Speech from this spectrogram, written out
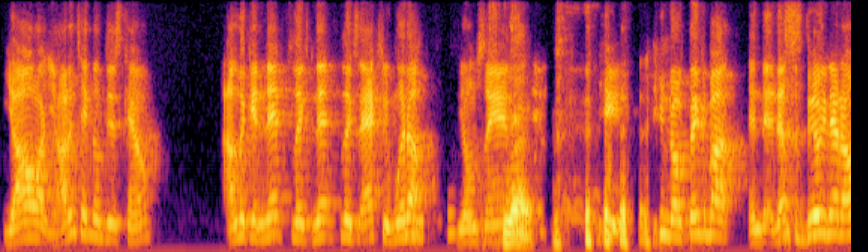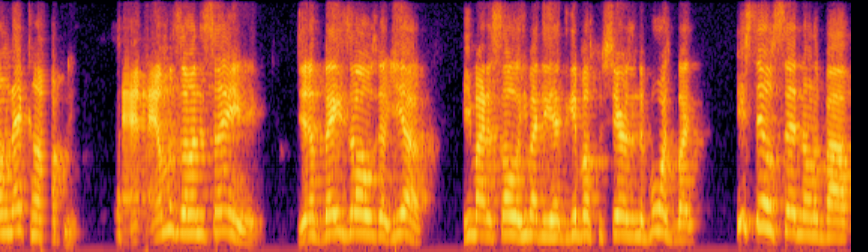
y'all are y'all didn't take no discount. I look at Netflix. Netflix actually went up. You know what I'm saying? Right. you know, think about and that's a billionaire that own that company. A- Amazon the same. Jeff Bezos, yeah, he might have sold. He might have had to give up some shares in divorce, but he's still sitting on about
